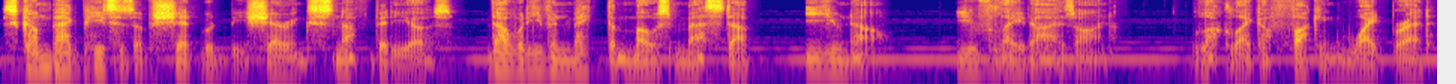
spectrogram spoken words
Scumbag pieces of shit would be sharing snuff videos that would even make the most messed up, you know, you've laid eyes on, look like a fucking white bread.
